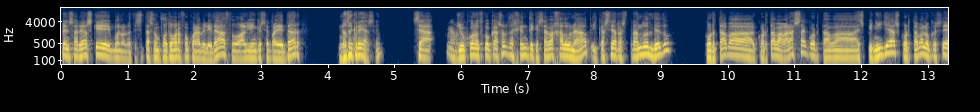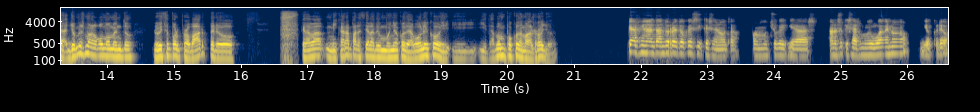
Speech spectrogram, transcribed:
pensarías que, bueno, necesitas un fotógrafo con habilidad o alguien que sepa editar. No te creas, ¿eh? O sea, yo conozco casos de gente que se ha bajado una app y casi arrastrando el dedo cortaba, cortaba grasa, cortaba espinillas, cortaba lo que sea. Yo mismo en algún momento lo hice por probar, pero quedaba, mi cara parecía la de un muñeco diabólico y, daba un poco de mal rollo. ¿eh? Que al final tanto retoque sí que se nota, por mucho que quieras, a no ser que seas muy bueno, yo creo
